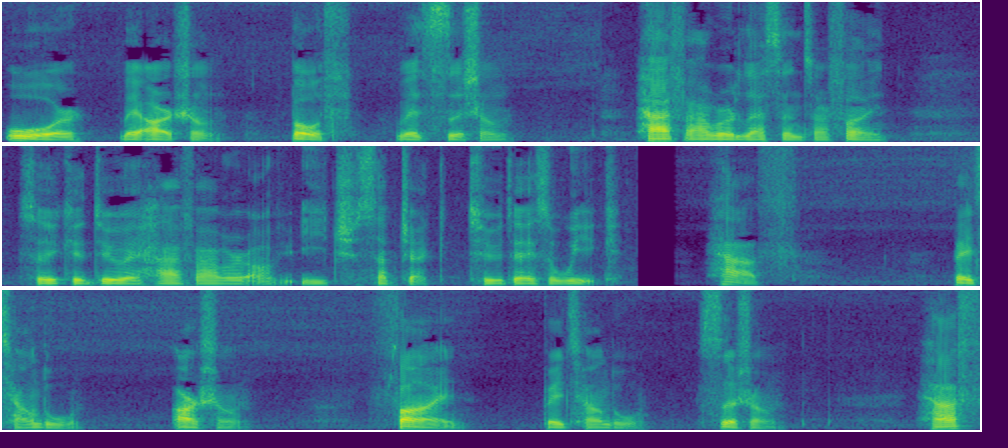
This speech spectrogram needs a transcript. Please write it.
or 为二声，both 为四声。 Half hour lessons are fine, so you could do a half hour of each subject two days a week. Half 被强读，二声；fine 被强读。四声，half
